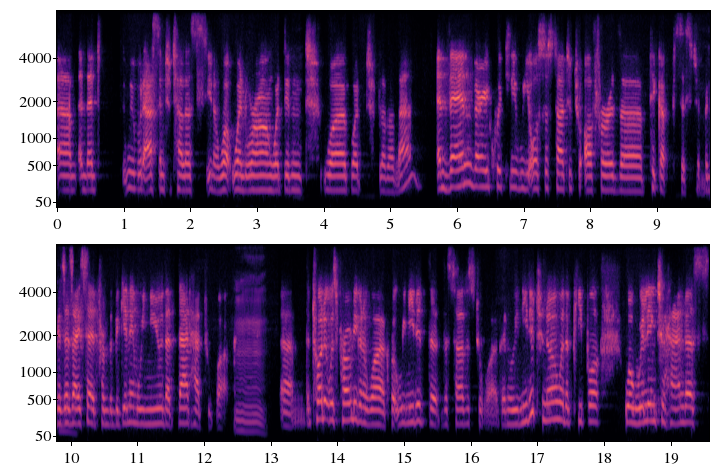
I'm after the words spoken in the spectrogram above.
um, and then we would ask them to tell us, you know, what went wrong, what didn't work, what blah blah blah. And then very quickly, we also started to offer the pickup system because, as mm-hmm. I said from the beginning, we knew that that had to work. Mm. Um, the toilet was probably going to work, but we needed the, the service to work, and we needed to know whether people were willing to hand us,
